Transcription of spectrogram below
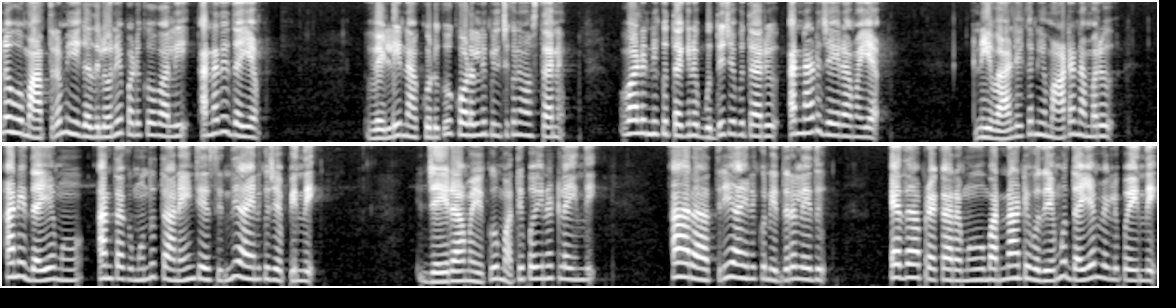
నువ్వు మాత్రం ఈ గదిలోనే పడుకోవాలి అన్నది దయ్యం. వెళ్ళి నా కొడుకు కోడల్ని పిలుచుకుని వస్తాను. వాళ్ళు నీకు తగిన బుద్ధి చెబుతారు అన్నాడు జయరామయ్య. నీ వాళ్ళిక నీ మాట నమ్మరు అని దయ్యము అంతకుముందు తానేం చేసింది ఆయనకు చెప్పింది. జయరామయ్యకు మతిపోయినట్లయింది. ఆ రాత్రి ఆయనకు నిద్ర లేదు. యథాప్రకారము మర్నాటి ఉదయము దయ్యం వెళ్ళిపోయింది.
